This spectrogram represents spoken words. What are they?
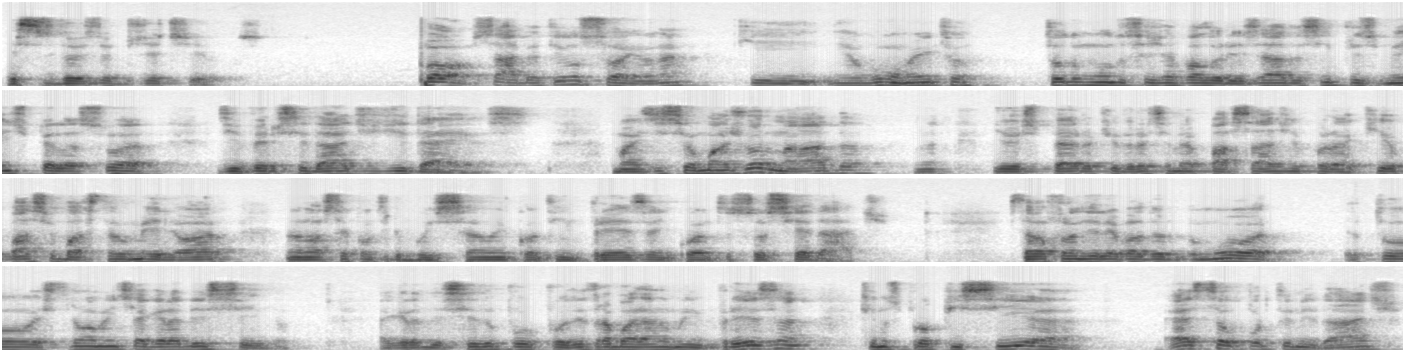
esses dois objetivos. Bom, sabe, eu tenho um sonho, né? Que em algum momento todo mundo seja valorizado simplesmente pela sua diversidade de ideias. Mas isso é uma jornada, né? E eu espero que durante a minha passagem por aqui eu passe o bastão melhor na nossa contribuição enquanto empresa, enquanto sociedade. Estava falando de elevador do humor, eu estou extremamente agradecido agradecido por poder trabalhar numa empresa que nos propicia essa oportunidade,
